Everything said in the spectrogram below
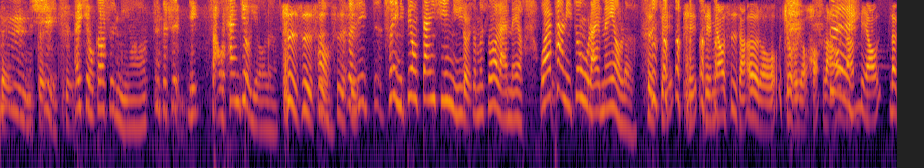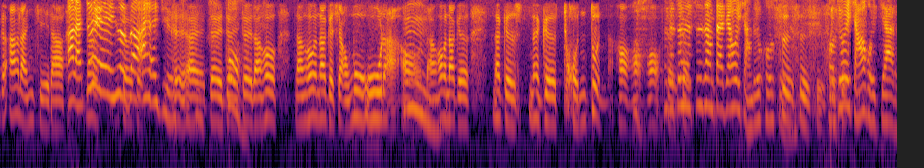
对，嗯，是，而且我告诉你哦，这个是你早餐就有了。是是是，哦，这个是，所以你不用担心你什么时候来没有，我还怕你中午来没有了。对，北北北苗市场二楼就会有好，然后南苗那个阿兰姐的阿兰，对，你怎么知道阿兰姐？哎，对对对，然后然后那个小木屋啦，哦，然后那个那个那个馄饨啦，哦哦哦，那个真的是让大家会想流口水，是是是，我就会想要回家了。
